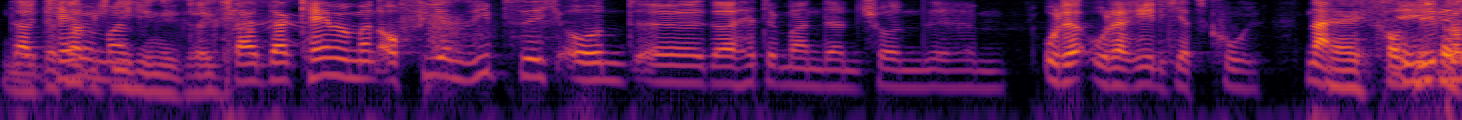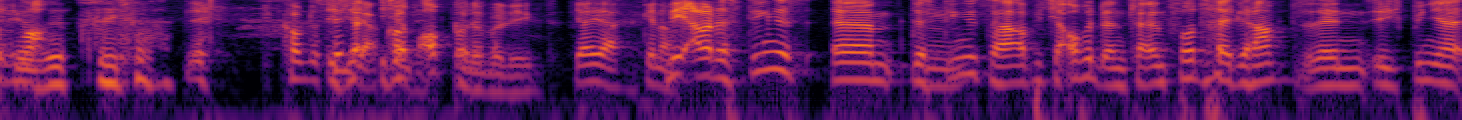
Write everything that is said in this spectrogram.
Da nee, das habe ich man, nicht hingekriegt. Da, da, käme man auf 74 und äh, da hätte man dann schon. Ähm, oder, oder rede ich jetzt cool? Nein, ja, ich komme nee, nicht auf 74. kommt hin? Ich, ja, ich habe auch gerade überlegt. Ja, ja, genau. Nee, aber das Ding ist, ähm, das hm. Ding ist, da habe ich auch wieder einen kleinen Vorteil gehabt, denn ich bin ja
